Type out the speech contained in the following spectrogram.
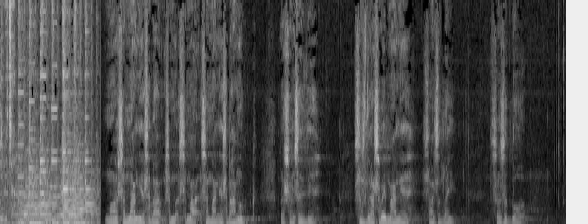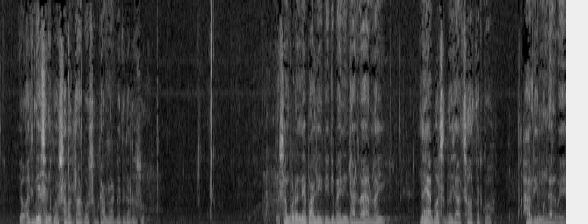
टेलिभिजन। म सम्मानीय सभा सम्मा- सम्मा- सम्मानीय सभामुख र संसदीय संसदका सबै मान्य सांसदलाई संसदको यो अधिवेशनको सफलताको शुभकामना व्यक्त गर्दछु। सम्पूर्ण नेपाली दिदीबहिनी दाजुभाइहरूलाई नयाँ वर्ष दुई हजार छहत्तरको हार्दिक मङ्गल भए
